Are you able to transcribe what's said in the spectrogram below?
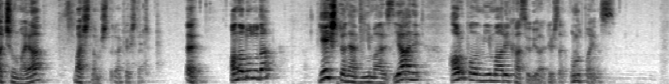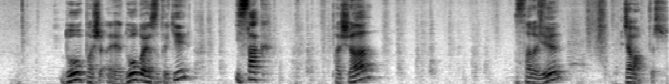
açılmaya başlamıştır arkadaşlar. Evet. Anadolu'da geç dönem mimarisi yani Avrupalı mimariyi kastediyor arkadaşlar. Unutmayınız. Doğu Paşa, e, Doğu Bayezid'deki İshak Paşa Sarayı cevaptır.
